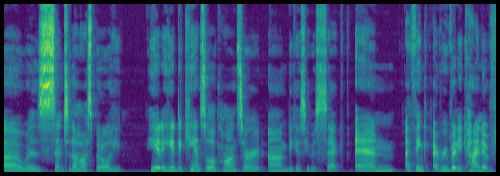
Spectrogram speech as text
uh, was sent to the hospital. He he had he had to cancel a concert um, because he was sick, and I think everybody kind of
